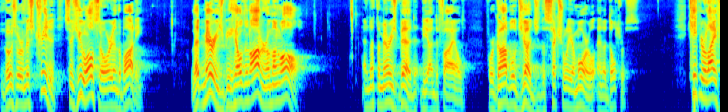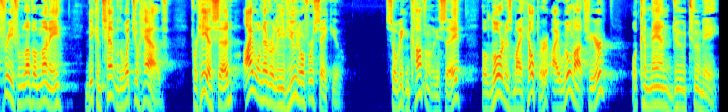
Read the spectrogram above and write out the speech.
those who are mistreated, since you also are in the body. Let marriage be held in honor among all, and let the marriage bed be undefiled, for God will judge the sexually immoral and adulterous. Keep your life free from love of money, be content with what you have, for he has said, I will never leave you nor forsake you. So we can confidently say, the Lord is my helper, I will not fear. What can man do to me?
